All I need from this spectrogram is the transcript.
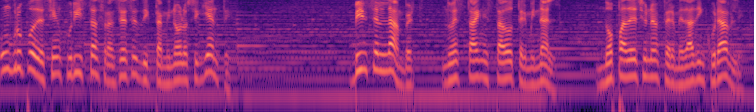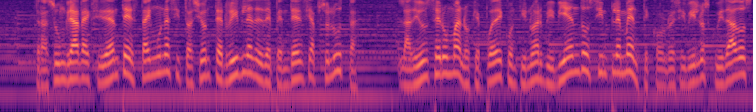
Un grupo de 100 juristas franceses dictaminó lo siguiente. Vincent Lambert no está en estado terminal, no padece una enfermedad incurable, tras un grave accidente está en una situación terrible de dependencia absoluta, la de un ser humano que puede continuar viviendo simplemente con recibir los cuidados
